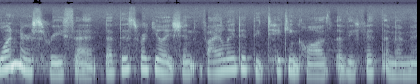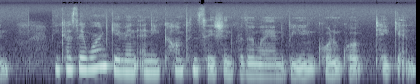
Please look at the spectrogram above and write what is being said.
One nursery said that this regulation violated the taking clause of the Fifth Amendment because they weren't given any compensation for their land being quote unquote taken.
